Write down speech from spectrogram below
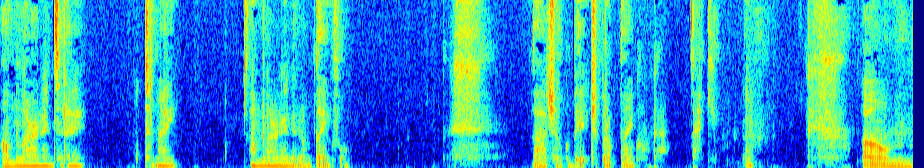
I'm learning today, tonight. I'm learning and I'm thankful. I choke a bitch, but I'm thankful. God, Thank you. Um.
